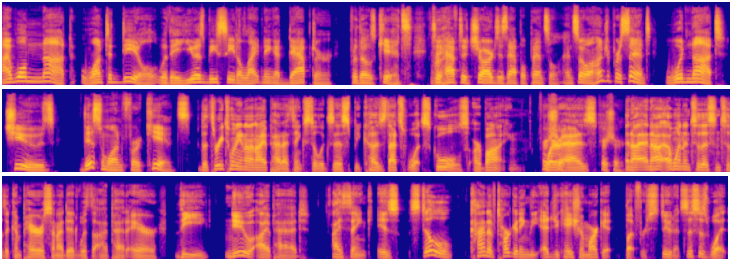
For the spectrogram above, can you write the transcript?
I will not want to deal with a USB C to Lightning adapter for those kids to Right. have to charge this Apple Pencil. And so 100% would not choose this one for kids. The 329 iPad I think still exists because that's what schools are buying. For sure. Whereas For sure. and I and I went into this into the comparison I did with the iPad Air. The new iPad, I think, is still kind of targeting the education market, but for students. This is what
